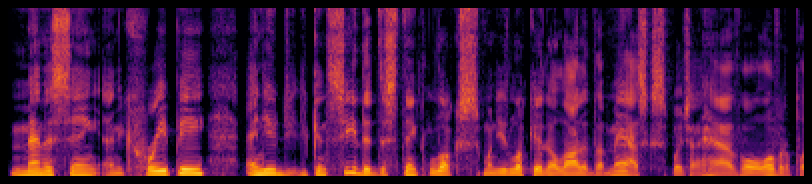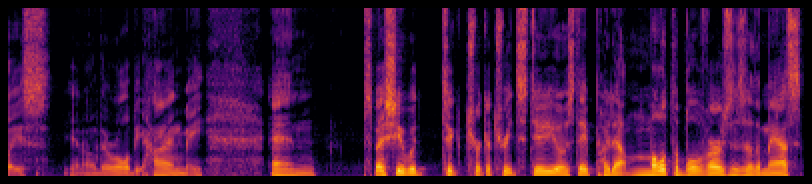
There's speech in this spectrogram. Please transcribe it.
menacing and creepy. And you, you can see the distinct looks when you look at a lot of the masks, which I have all over the place. You know, they're all behind me. And especially with Trick or Treat Studios, they put out multiple versions of the mask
